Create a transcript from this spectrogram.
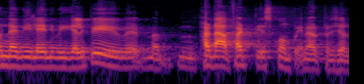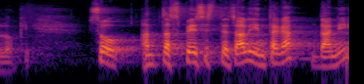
ఉన్నవి లేనివి కలిపి ఫటాఫట్ తీసుకొని పోయినారు ప్రజల్లోకి. సో అంత స్పేస్ ఇస్తే చాలు ఇంతగా దాన్ని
